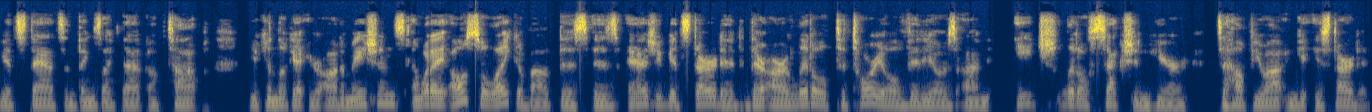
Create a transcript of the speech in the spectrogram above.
get stats and things like that up top. You can look at your automations. And what I also like about this is as you get started, there are little tutorial videos on each little section here to help you out and get you started.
